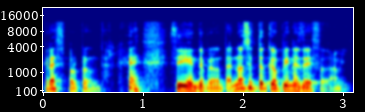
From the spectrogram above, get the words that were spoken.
Gracias por preguntar. Siguiente pregunta. No sé tú qué opinas de eso, amiga.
